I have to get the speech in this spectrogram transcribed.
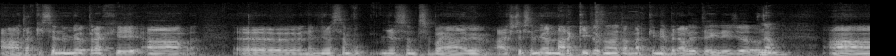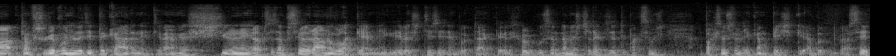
A taky jsem neměl prachy a neměl jsem, měl jsem třeba, já nevím, a ještě jsem měl marky, to znamená, tam marky nebrali tehdy, že jo. No. A tam všude vonily ty pekárny, ty, já měl šílený, ale jsem přijel ráno vlakem, někdy ve čtyři nebo tak, chvilku jsem tam ještě takže to pak jsem, a pak jsem šel někam pěšky a asi,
